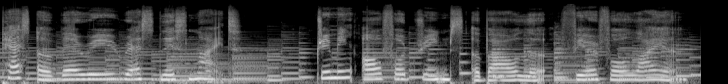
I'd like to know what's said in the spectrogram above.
passed a very restless night, dreaming awful dreams about the fearful lion.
